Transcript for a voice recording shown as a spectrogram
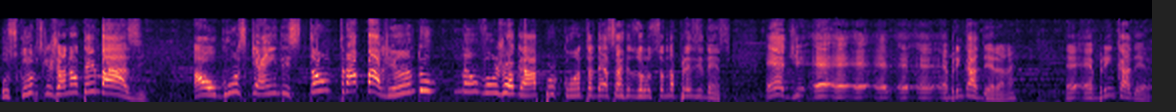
Os clubes que já não tem base Alguns que ainda estão trabalhando não vão jogar por conta dessa resolução da presidência. É, de, é, é, é, é brincadeira, né? É, brincadeira.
